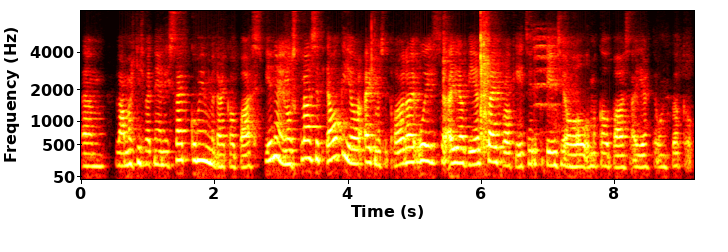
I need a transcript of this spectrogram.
Ehm um, lammetjies wat nie aan die sit kom nie met daai kalbasbene en ons klas het elke jaar uit, maar sodra daai ooi se eier weer styf raak, het sy die potensiaal om 'n kalbas eier te ontwikkel.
